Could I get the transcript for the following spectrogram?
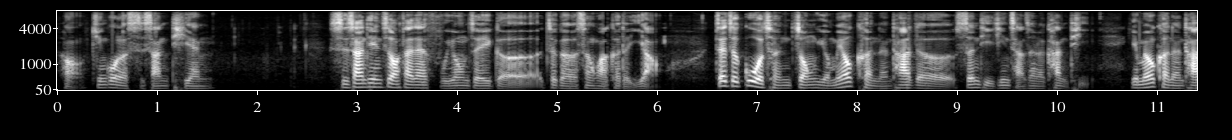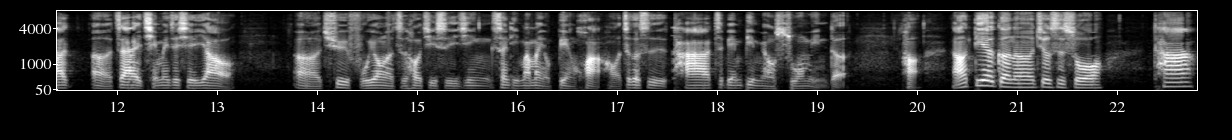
好，经过了十三天，十三天之后他才服用这个这个生化科的药。在这过程中，有没有可能他的身体已经产生了抗体？有没有可能他呃在前面这些药呃去服用了之后，其实已经身体慢慢有变化？哈，这个是他这边并没有说明的。好，然后第二个呢，就是说他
